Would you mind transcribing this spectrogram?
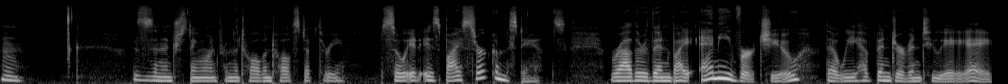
Hmm. This is an interesting one from the 12 and 12 step 3. So it is by circumstance rather than by any virtue that we have been driven to AA.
